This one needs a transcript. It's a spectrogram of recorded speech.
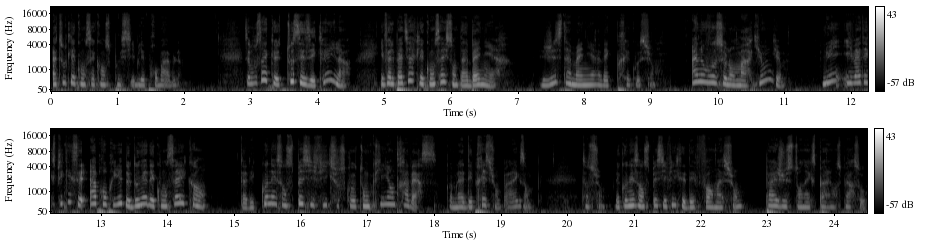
à toutes les conséquences possibles et probables. C'est pour ça que tous ces écueils-là, ils ne veulent pas dire que les conseils sont à bannir, juste à manier avec précaution. À nouveau, selon Mark Jung, lui, il va t'expliquer que c'est approprié de donner des conseils quand tu des connaissances spécifiques sur ce que ton client traverse, comme la dépression par exemple. Attention, des connaissances spécifiques, c'est des formations, pas juste ton expérience perso.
